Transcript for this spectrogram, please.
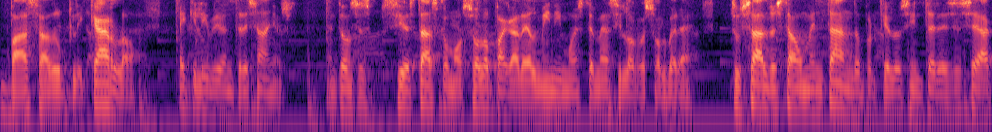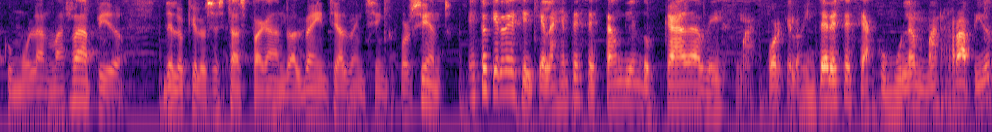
Vas a duplicarlo equilibrio en tres años. Entonces, si estás como solo pagaré el mínimo este mes y lo resolveré, tu saldo está aumentando porque los intereses se acumulan más rápido de lo que los estás pagando al 20 al 25%. Esto quiere decir que la gente se está hundiendo cada vez más porque los intereses se acumulan más rápido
